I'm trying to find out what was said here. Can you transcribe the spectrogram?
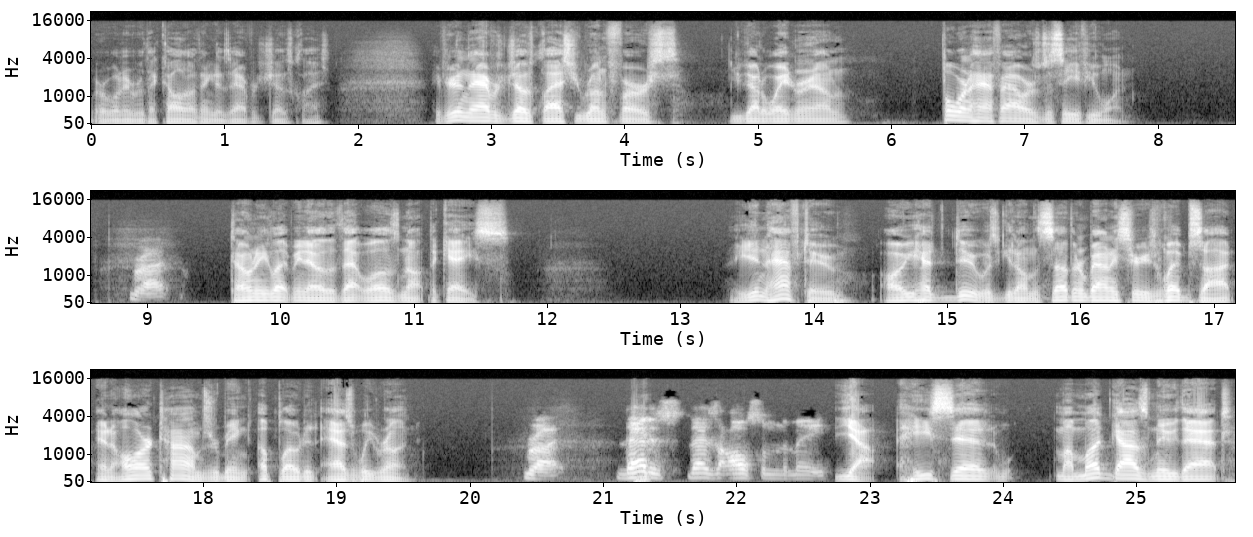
or whatever they call it, I think it was average Joe's class. If you're in the average Joe's class, you run first. You got to wait around four and a half hours to see if you won. Right. Tony let me know that that was not the case. You didn't have to. All you had to do was get on the Southern Bounty Series website, and all our times are being uploaded as we run. Right. That is that is awesome to me. Yeah, he said my mud guys knew that.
